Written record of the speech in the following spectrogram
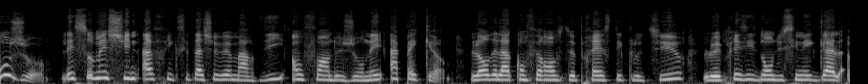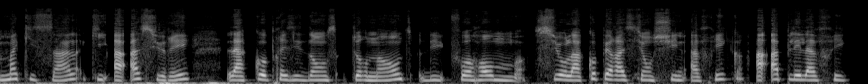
Bonjour. Les sommets Chine-Afrique s'est achevé mardi en fin de journée à Pékin. Lors de la conférence de presse des clôtures, le président du Sénégal Macky Sall, qui a assuré la coprésidence tournante du Forum sur la coopération Chine-Afrique, a appelé l'Afrique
